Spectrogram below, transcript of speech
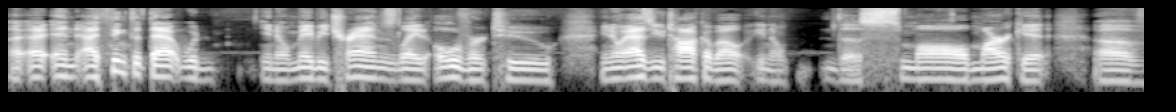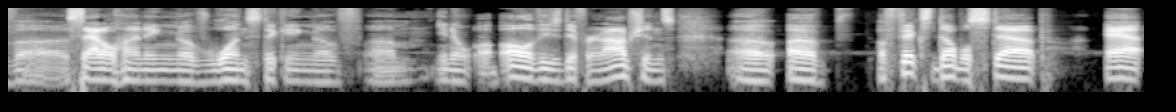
I, and I think that that would you know maybe translate over to you know as you talk about you know the small market of uh, saddle hunting of one sticking of um, you know all of these different options uh, a, a fixed double step at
